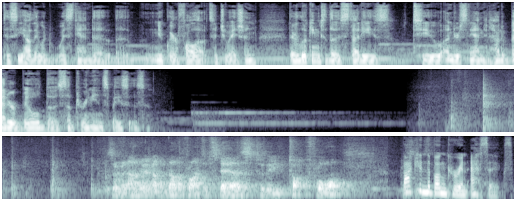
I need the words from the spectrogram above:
to see how they would withstand a, a nuclear fallout situation. They're looking to those studies to understand how to better build those subterranean spaces. So we're now going up another flight of stairs to the top floor. Back in the bunker in Essex,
